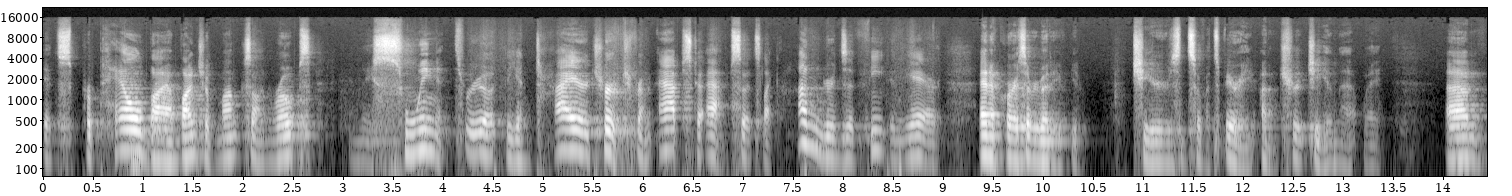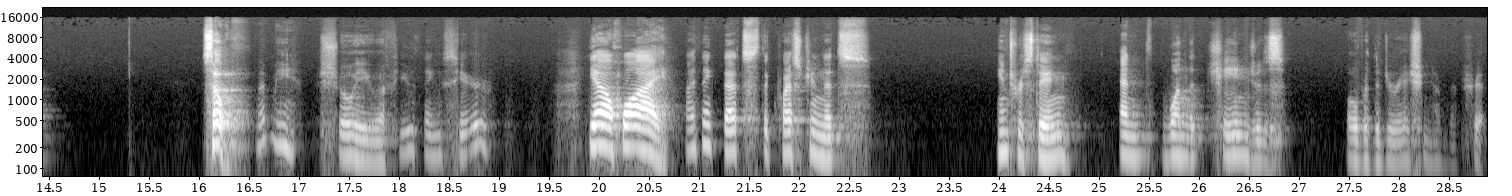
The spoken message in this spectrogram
it's propelled by a bunch of monks on ropes and they swing it throughout the entire church from apse to apse. So it's like hundreds of feet in the air. And of course, everybody you know, cheers, and so it's very unchurchy in that way. Um, so let me show you a few things here. Yeah, why? I think that's the question that's interesting and one that changes over the duration of the trip.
